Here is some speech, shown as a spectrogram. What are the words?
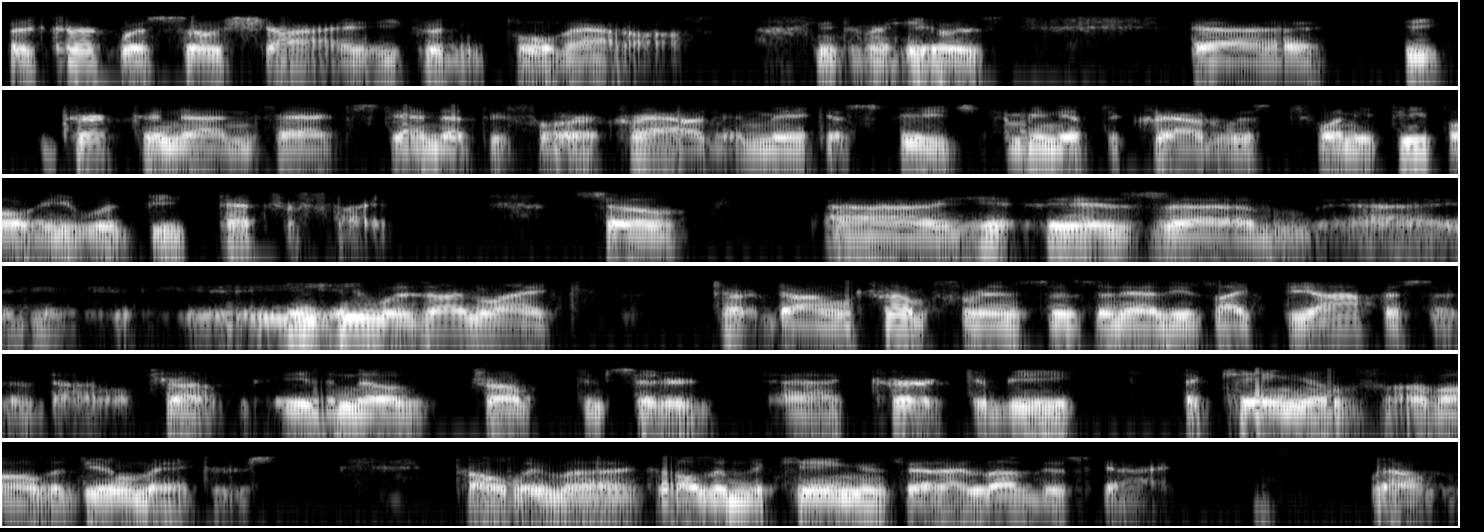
but Kirk was so shy he couldn't pull that off. You know, he was. Uh, he, Kirk could not, in fact, stand up before a crowd and make a speech. I mean, if the crowd was 20 people, he would be petrified. So uh, his um, uh, he, he was unlike Donald Trump, for instance, in that he's like the opposite of Donald Trump. Even though Trump considered uh, Kirk to be the king of, of all the deal makers, called him uh, called him the king and said, "I love this guy." Well,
